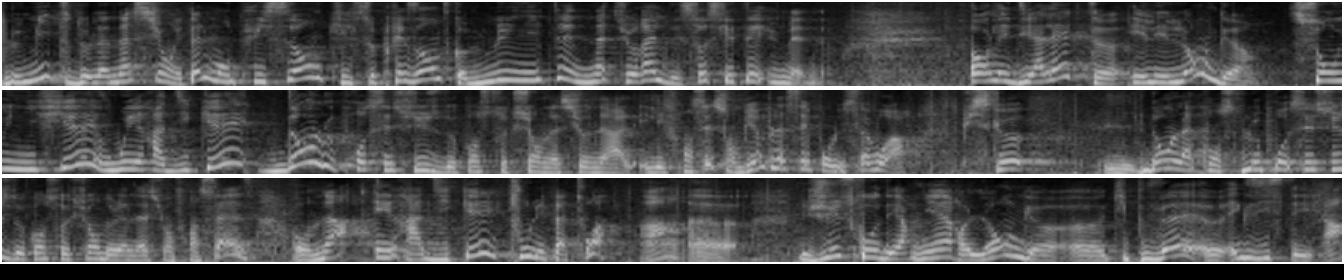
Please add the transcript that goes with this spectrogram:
le mythe de la nation est tellement puissant qu'il se présente comme l'unité naturelle des sociétés humaines. Or, les dialectes et les langues sont unifiés ou éradiqués dans le processus de construction nationale. Et les Français sont bien placés pour le savoir, puisque dans le processus de construction de la nation française, on a éradiqué tous les patois, hein, euh, jusqu'aux dernières langues euh, qui pouvaient euh, exister, hein,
